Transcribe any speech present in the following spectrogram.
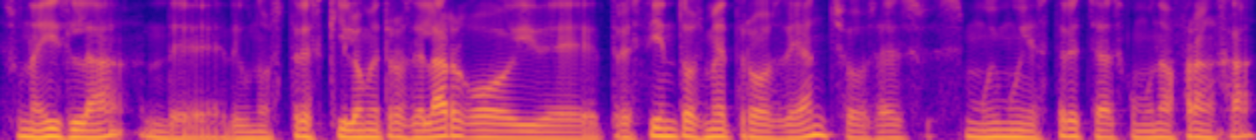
es una isla de, unos 3 kilómetros de largo y de 300 metros de ancho, o sea, es, muy, muy estrecha, es como una franja,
